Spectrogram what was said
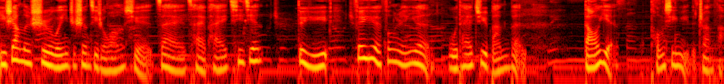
以上呢是文艺之声记者王雪在彩排期间对于《飞越疯人院》舞台剧版本导演童心宇的专访。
